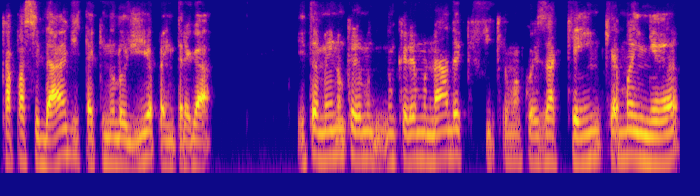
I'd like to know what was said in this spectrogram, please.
capacidade, tecnologia para entregar, e também não queremos, não queremos nada que fique uma coisa aquém, que amanhã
